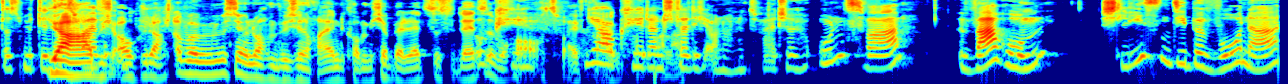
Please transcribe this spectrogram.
Das mit den Ja, habe ich auch gedacht. Aber wir müssen ja noch ein bisschen reinkommen. Ich habe ja letztes, letzte Okay. Woche auch zwei Fragen. Ja, okay, dann stelle ich auch noch eine zweite. Und zwar, warum schließen die Bewohner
